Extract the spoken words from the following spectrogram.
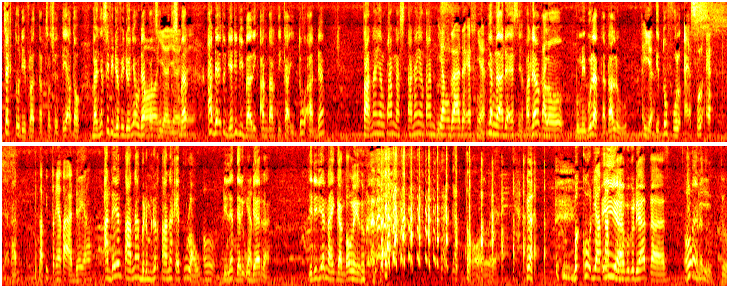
cek tuh di Flat Earth Society atau banyak sih video-videonya udah Oh, iya, iya, tersebar. iya, Ada itu. Jadi di balik Antartika itu ada tanah yang panas, tanah yang tandus. Yang nggak ada esnya. yang nggak ada esnya. Padahal kalau bumi bulat kata lu Iya. itu full es. Full es. Ya kan? Tapi ternyata ada yang Ada yang tanah bener-bener tanah kayak pulau. Oh, Dilihat dari lihat. udara. Jadi dia naik gantole itu. tol ya. Beku di atasnya. iya, buku di atas. Oh Gimana tuh? gitu.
